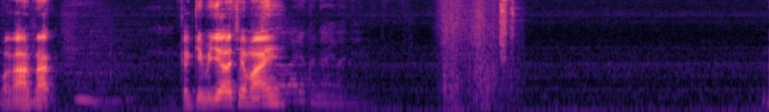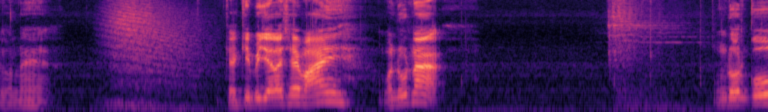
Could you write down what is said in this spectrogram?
บังอาจนักแกกินไปเยอะแล้วใช่ไหม 悪くないわね โดนแน่ แกกินไปเยอะแล้วใช่ไหมมนุษย์น่ะ มึงโดนกู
